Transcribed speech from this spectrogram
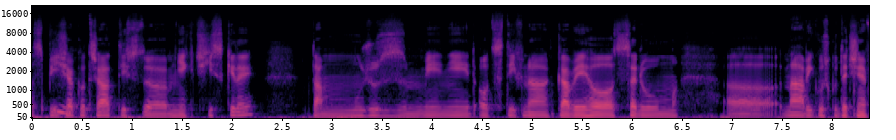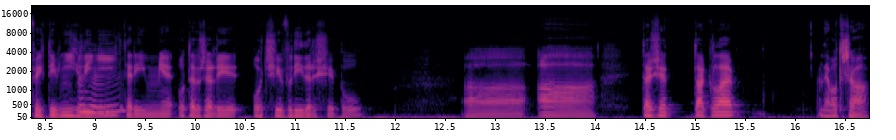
spíš mm-hmm. jako třeba ty uh, měkčí skilly. Tam můžu změnit od Stephena Coveyho sedm návyku skutečně efektivních mm-hmm. lidí, který mě otevřeli oči v leadershipu. Uh, a takže takhle, nebo třeba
